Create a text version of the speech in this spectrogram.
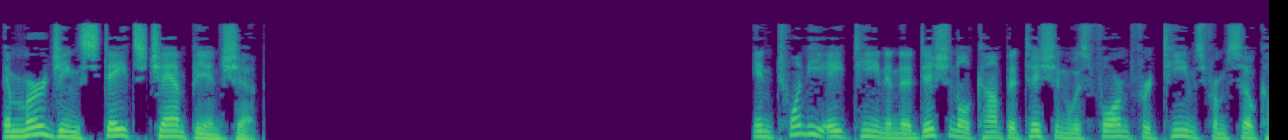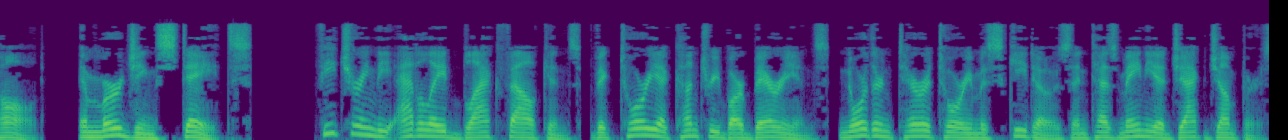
Emerging States Championship In 2018 an additional competition was formed for teams from so-called «emerging states» Featuring the Adelaide Black Falcons, Victoria Country Barbarians, Northern Territory Mosquitoes and Tasmania Jack Jumpers.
